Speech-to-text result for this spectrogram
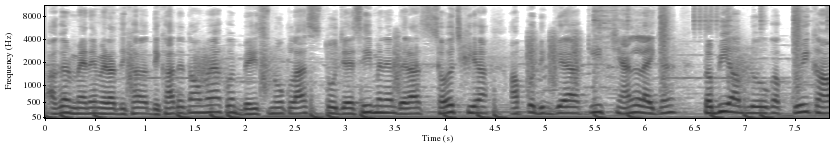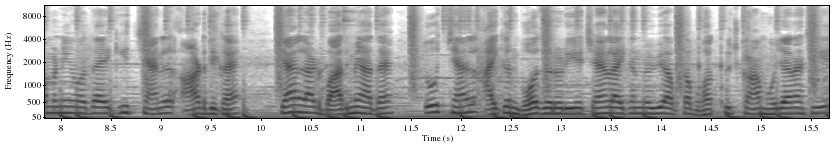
अगर मैंने मेरा दिखा दिखा देता हूँ मैं, कोई बेस नो क्लास तो जैसे ही मैंने मेरा सर्च किया, आपको दिख गया कि चैनल आइकन तभी आप लोगों का कोई काम नहीं होता है कि चैनल आर्ट दिखाए। चैनल आर्ट बाद में आता है। तो चैनल आइकन बहुत ज़रूरी है। चैनल आइकन में भी आपका बहुत कुछ काम हो जाना चाहिए।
